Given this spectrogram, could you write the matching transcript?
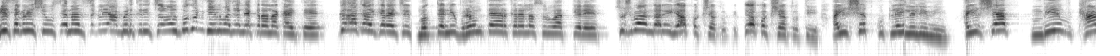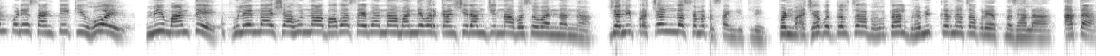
ही सगळी शिवसेना सगळी आंबेडकरी चळवळ बघून घेईल माझ्या लेकराला काय ते. करा काय करायचे? मग त्यांनी भ्रम तयार करायला सुरुवात केले. सुषमा अंधारे या पक्षात होती त्या पक्षात होती. आयुष्यात कुठल्याही लिहिली मी. आयुष्यात मी ठामपणे सांगते की होय मी मानते. फुलेंना शाहूंना बाबासाहेबांना मान्यवर कांशीरामजींना बसवांना ज्यांनी प्रचंड समत सांगितले. पण माझ्याबद्दलचा भवताल भ्रमित करण्याचा प्रयत्न झाला. आता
